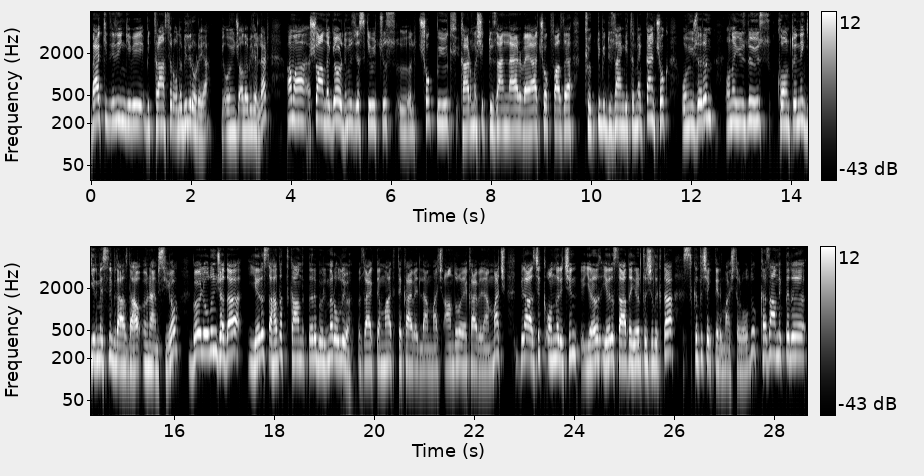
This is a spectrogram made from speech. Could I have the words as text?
Belki dediğin gibi bir transfer olabilir oraya. bir oyuncu alabilirler. Ama şu anda gördüğümüz Yasikevicius e, çok büyük karmaşık düzenler veya çok fazla köklü bir düzen getirmekten çok oyuncuların ona %100 kontrolüne girmesini biraz daha önemsiyor. Böyle olunca da yarı sahada tıkandıkları bölümler oluyor. Özellikle Madrid'e kaybedilen maç, Andorra'ya kaybedilen maç birazcık onlar için yarı, yarı sahada yaratıcılıkta sıkıntı çektikleri maçlar oldu. Kazandıkları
